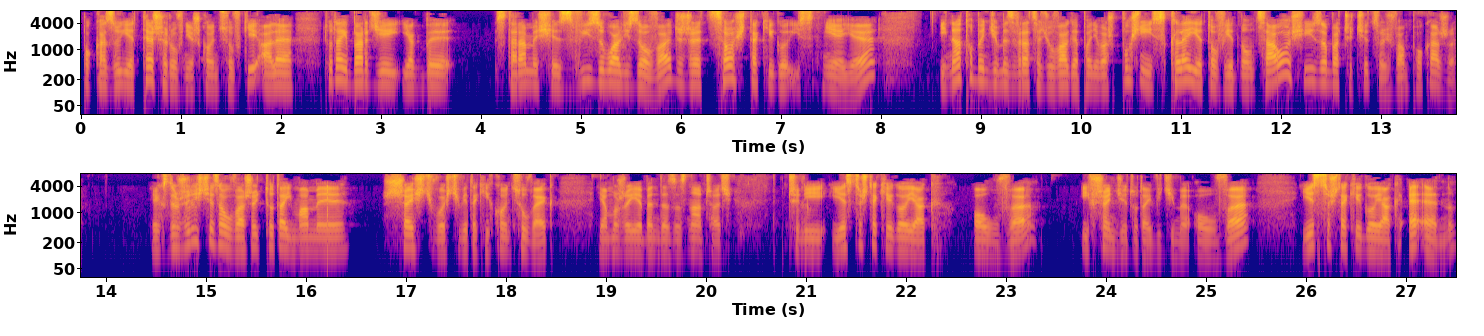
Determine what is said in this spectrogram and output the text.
pokazuje też również końcówki, ale tutaj bardziej jakby staramy się zwizualizować, że coś takiego istnieje, i na to będziemy zwracać uwagę, ponieważ później skleję to w jedną całość i zobaczycie, coś Wam pokażę. Jak zdążyliście zauważyć, tutaj mamy sześć właściwie takich końcówek. Ja może je będę zaznaczać. Czyli jest coś takiego jak OW i wszędzie tutaj widzimy OW. Jest coś takiego jak EN.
